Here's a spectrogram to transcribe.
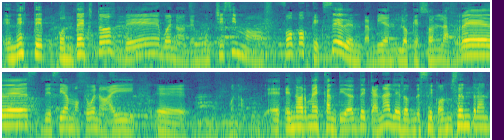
en este contexto de, bueno, de muchísimos focos que exceden también lo que son las redes? Decíamos que, bueno, hay, eh, bueno, e- enormes cantidad de canales donde se concentran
